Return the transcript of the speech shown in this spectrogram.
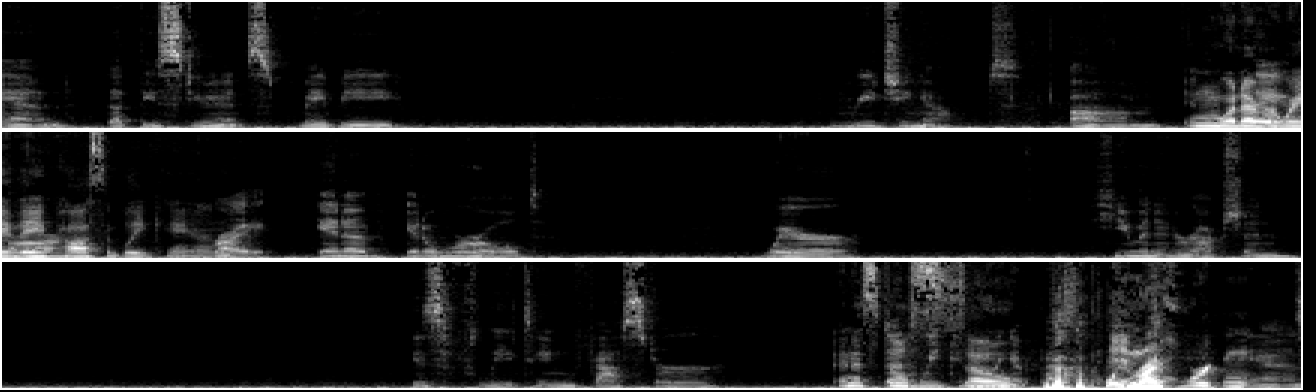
And that these students may be reaching out. Um, in whatever They way they possibly can. right in a in a world where human interaction is fleeting faster And it's still than we can so bring it back. That's the point, right? important. and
